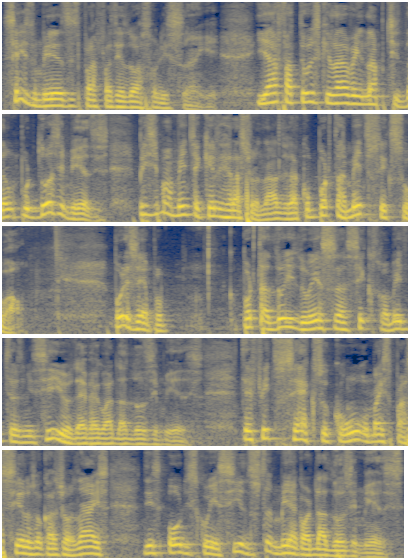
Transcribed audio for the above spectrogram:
seis meses para fazer doação de sangue. E há fatores que levam à inaptidão por 12 meses, principalmente aqueles relacionados a comportamento sexual. Por exemplo, Portador de doença sexualmente transmissível deve aguardar 12 meses. Ter feito sexo com um ou mais parceiros ocasionais ou desconhecidos também aguardar 12 meses.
